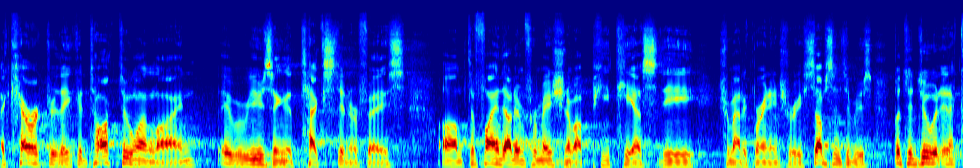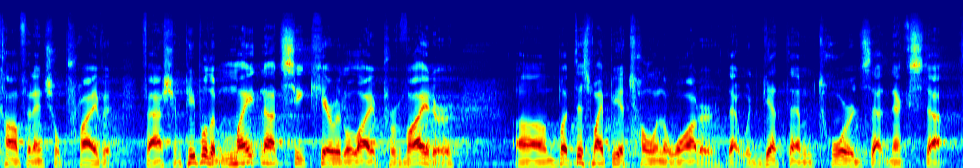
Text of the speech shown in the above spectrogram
a character they could talk to online. They were using a text interface um, to find out information about PTSD, traumatic brain injury, substance abuse, but to do it in a confidential, private fashion. People that might not seek care with a live provider, um, but this might be a toe in the water that would get them towards that next step.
